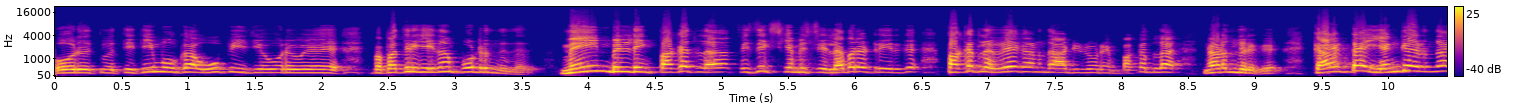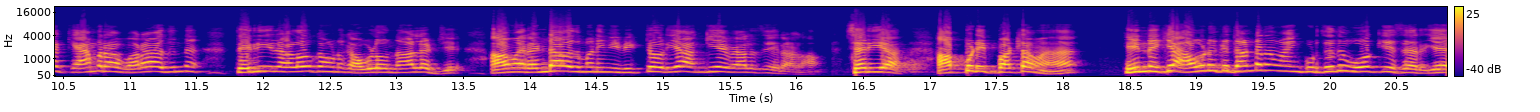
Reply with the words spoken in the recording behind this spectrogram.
ஒரு தி- திமுக ஊபிஜி ஒரு இப்போ பத்திரிகை தான் போட்டிருந்தது அது. மெயின் பில்டிங் பக்கத்தில் ஃபிசிக்ஸ் கெமிஸ்ட்ரி லெபரட்டரி இருக்குது பக்கத்தில் விவேகானந்தா ஆடிட்டோரியம் பக்கத்தில் நடந்திருக்கு. கரெக்டாக எங்கே இருந்தால் கேமரா வராதுன்னு தெரிகிற அளவுக்கு அவனுக்கு அவ்வளோ நாலெட்ஜ் அவன் ரெண்டாவது மனைவி விக்டோரியா அங்கேயே வேலை செய்கிறாளாம் சரியா? அப்படிப்பட்டவன் இன்னைக்கு அவனுக்கு தண்டனை வாங்கி கொடுத்தது ஓகே சார். ஏ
